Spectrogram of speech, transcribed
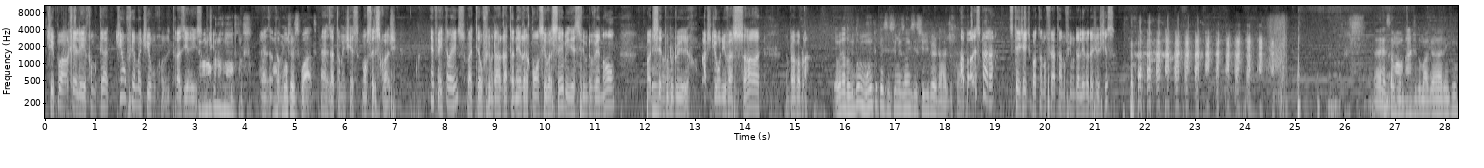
Tipo aquele. Como que é? Tinha um filme antigo que trazia isso. Louco tipo, nos Monstros. é, exatamente. Monster Squad. É exatamente esse, Monster Squad. Enfim, então é isso. Vai ter o filme da Gata Negra com a Silver Sable esse filme do Venom. Pode ser Uhum. tudo de parte de um universo só. e Blá blá blá. Eu ainda duvido muito que esses filmes vão existir de verdade, Ah, cara. bora esperar. Se tem gente botando fé, tá no filme da Liga da Justiça. É essa maldade do Magaren, viu?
